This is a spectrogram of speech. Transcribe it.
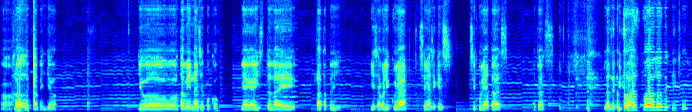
Ah, No, también yo. Yo también hace poco me había visto la de Ratatouille y esa película se me hace que es, se culea a todas. A todas. Las de Pixar. ¿Todas, todas las de Pixar?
